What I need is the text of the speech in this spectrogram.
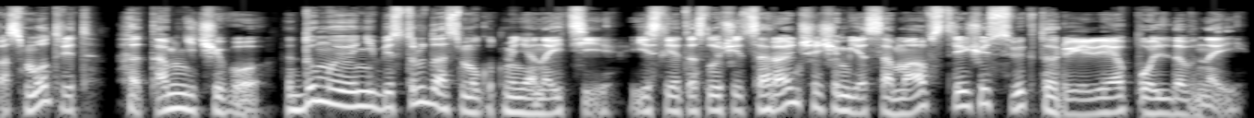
Посмотрит, а там ничего. Думаю, они без труда смогут меня найти, если это случится раньше, чем я сама встречусь с Викторией Леопольдовной.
